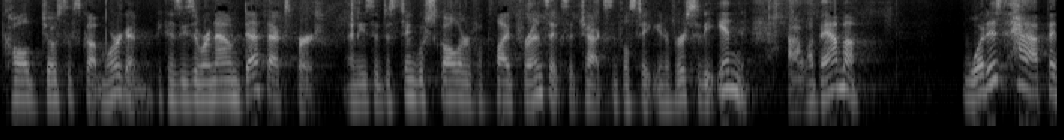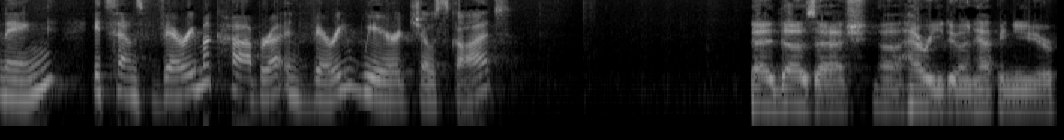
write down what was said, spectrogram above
called Joseph Scott Morgan, because he's a renowned death expert and he's a distinguished scholar of applied forensics at Jacksonville State University in Alabama. What is happening? It sounds very macabre and very weird, Joe Scott. It does, Ash. Uh, how are you doing? Happy New Year,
